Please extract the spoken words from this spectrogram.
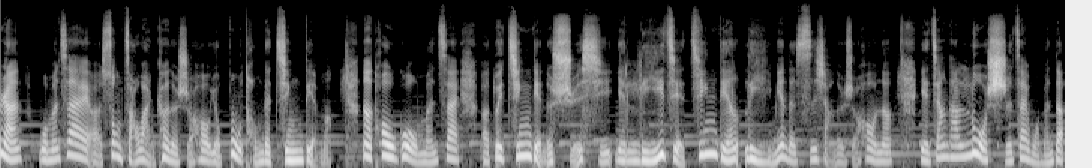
然，我们在呃送早晚课的时候有不同的经典嘛。那透过我们在呃对经典的学习，也理解经典里面的思想的时候呢，也将它落实在我们的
